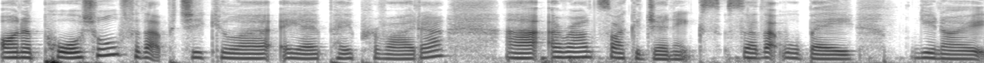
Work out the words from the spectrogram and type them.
on a portal for that particular EAP provider uh, around psychogenics. So that will be, you know,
